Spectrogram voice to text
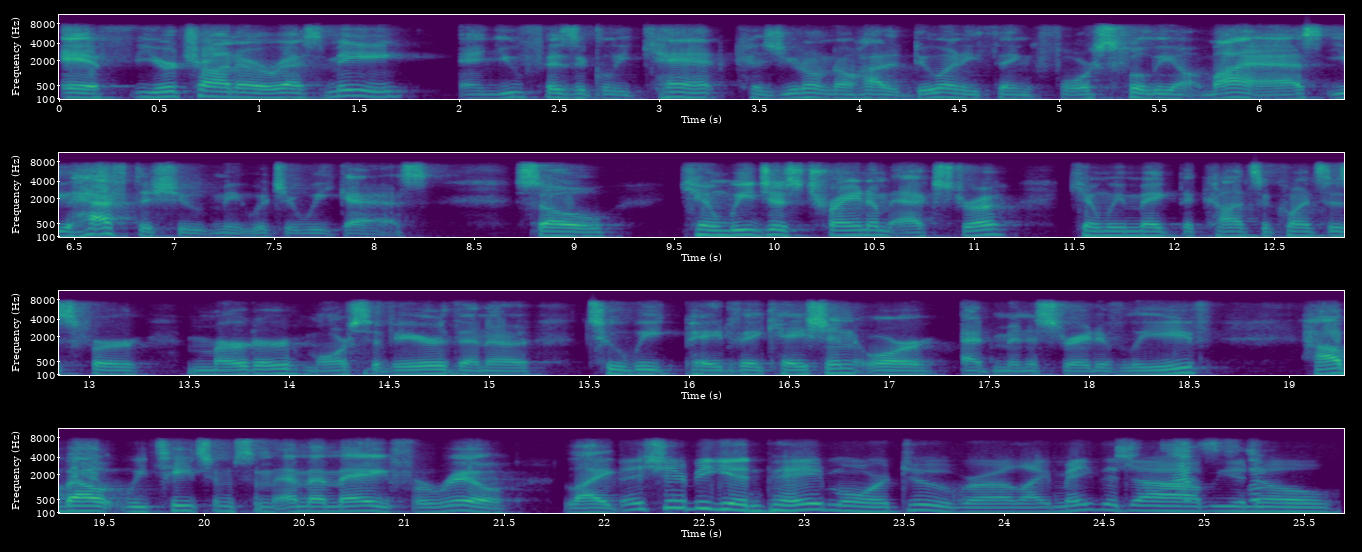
if you're trying to arrest me and you physically can't because you don't know how to do anything forcefully on my ass, you have to shoot me with your weak ass. So, can we just train them extra? Can we make the consequences for murder more severe than a two week paid vacation or administrative leave? How about we teach them some MMA for real? Like, they should be getting paid more too, bro. Like make the job, you Absolutely. know.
